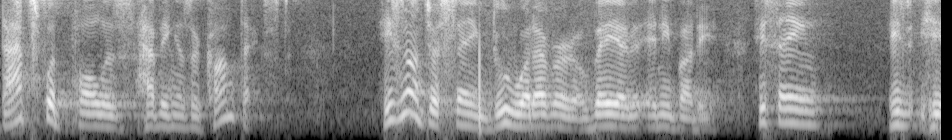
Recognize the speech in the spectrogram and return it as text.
That's what Paul is having as a context. He's not just saying, do whatever, obey anybody. He's saying, he's, he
